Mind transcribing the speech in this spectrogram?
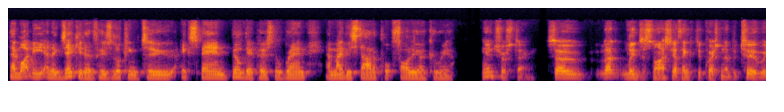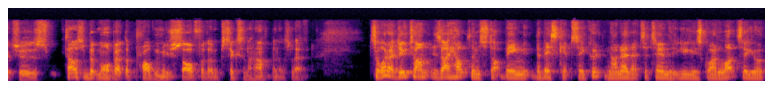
they might be an executive who's looking to expand, build their personal brand, and maybe start a portfolio career. Interesting. So that leads us nicely, I think, to question number two, which is tell us a bit more about the problem you solve for them. Six and a half minutes left. So what I do, Tom, is I help them stop being the best kept secret, and I know that's a term that you use quite a lot. So you're,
